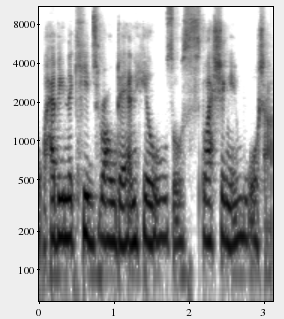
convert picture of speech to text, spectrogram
or having the kids roll down hills or splashing in water.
